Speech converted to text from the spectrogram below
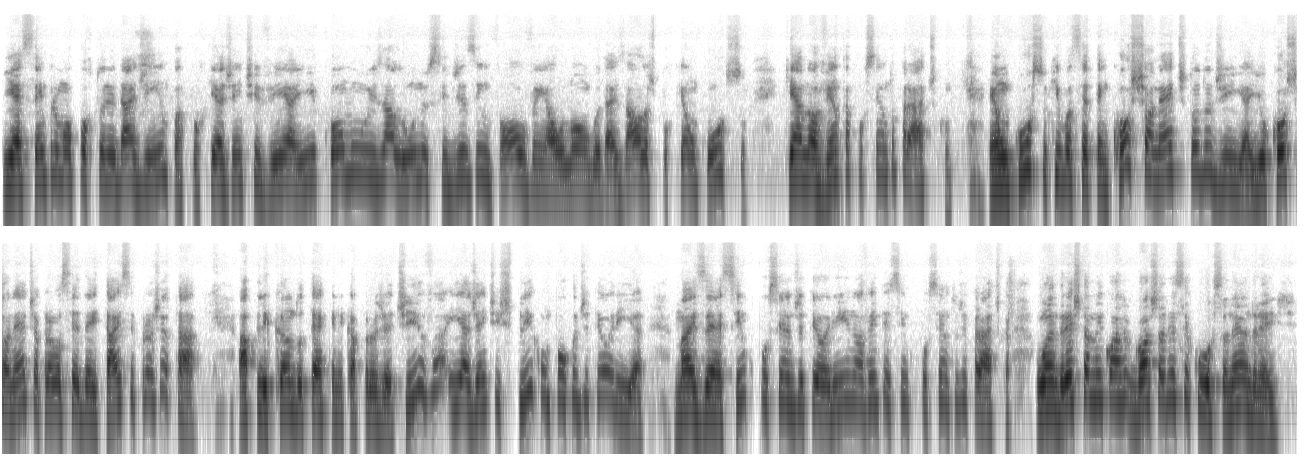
e é sempre uma oportunidade ímpar, porque a gente vê aí como os alunos se desenvolvem ao longo das aulas, porque é um curso que é 90% prático. É um curso que você tem colchonete todo dia, e o colchonete é para você deitar e se projetar, aplicando técnica projetiva, e a gente explica um pouco de teoria, mas é 5% de teoria e 95% de prática. O Andrés também gosta desse curso, né, Andrés?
